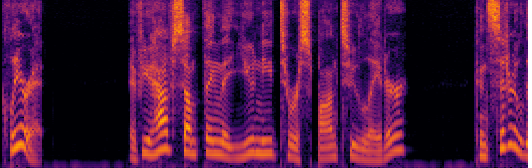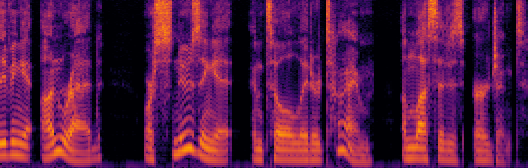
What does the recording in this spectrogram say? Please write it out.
clear it. If you have something that you need to respond to later, consider leaving it unread or snoozing it until a later time, unless it is urgent.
